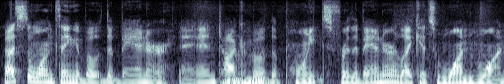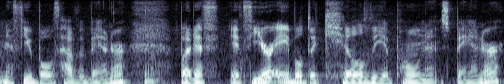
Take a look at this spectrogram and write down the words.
That's the one thing about the banner and, and talking Mm-hmm. about the points for the banner. Like, it's one one if you both have a banner, but if if you're able to kill the opponent's banner,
